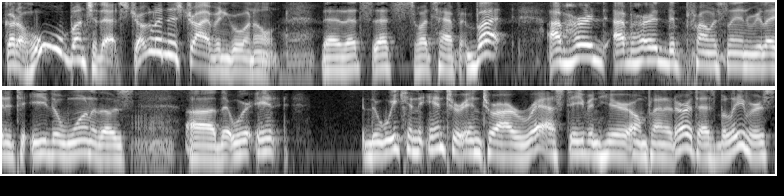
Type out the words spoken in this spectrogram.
Got a whole bunch of that struggling and striving going on. Yeah. That, that's that's what's happening. But I've heard I've heard the promised land related to either one of those uh, that we're in that we can enter into our rest even here on planet Earth as believers.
